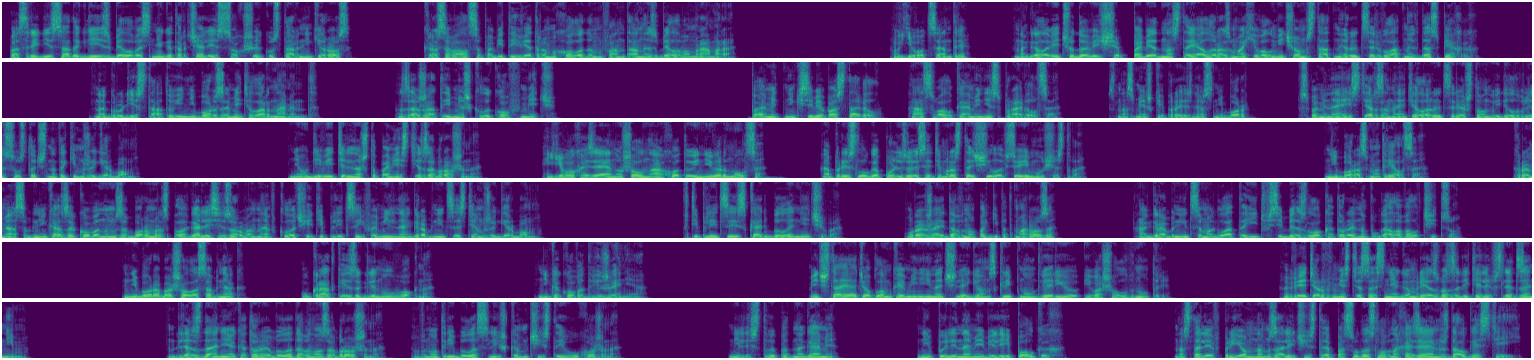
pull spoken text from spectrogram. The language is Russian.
Посреди сада, где из белого снега торчали иссохшие кустарники роз, красовался побитый ветром и холодом фонтан из белого мрамора. В его центре, на голове чудовища, победно стоял и размахивал мечом статный рыцарь в латных доспехах. На груди статуи Небор заметил орнамент — зажатый меж клыков меч. Памятник себе поставил, а с волками не справился, с насмешкой произнес Небор, вспоминая истерзанное тело рыцаря, что он видел в лесу с точно таким же гербом. Неудивительно, что поместье заброшено. Его хозяин ушел на охоту и не вернулся, а прислуга, пользуясь этим, растащила все имущество. Небор осмотрелся. Кроме особняка, закованным забором располагались изорванная в клочья теплица и фамильная гробница с тем же гербом. В теплице искать было нечего. Урожай давно погиб от мороза, а гробница могла таить в себе зло, которое напугало волчицу. Небор обошел особняк, украдкой заглянул в окна. Никакого движения. Мечтая о теплом камине и ночлеге, он скрипнул дверью и вошел внутрь. Ветер вместе со снегом резво залетели вслед за ним. Для здания, которое было давно заброшено, Внутри было слишком чисто и ухожено. Ни листвы под ногами, ни пыли на мебели и полках. На столе в приемном зале чистая посуда, словно хозяин ждал гостей.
